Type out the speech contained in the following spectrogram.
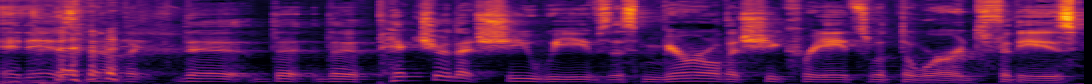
it is. No the, the the the picture that she weaves this mural that she creates with the words for these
